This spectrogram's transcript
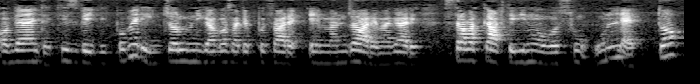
Ovviamente ti svegli il pomeriggio l'unica cosa che puoi fare è mangiare magari stravaccarti di nuovo su un letto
